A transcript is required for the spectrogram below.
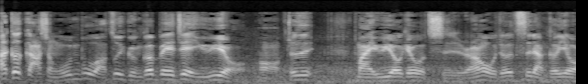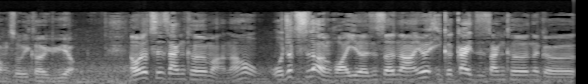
阿哥嘎熊温布啊，最近个杯借鱼油哦，就是买鱼油给我吃，然后我就吃两颗叶黄素，一颗鱼油，然后就吃三颗嘛，然后我就吃到很怀疑人生啊，因为一个盖子三颗那个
